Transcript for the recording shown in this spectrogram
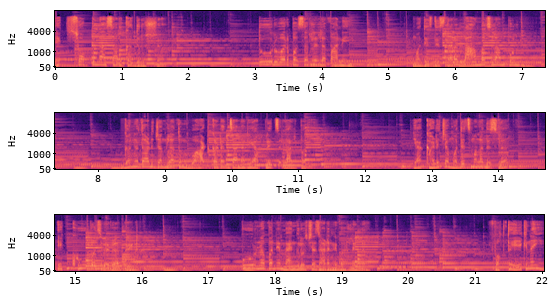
एक स्वप्नासारखं दृश्य. दूरवर पसरलेलं पाणी मध्येच दिसणारा लांबच लांब पूल घनदाट जंगलातून वाट काढत जाणारी आपलीच लालपरी या खाडीच्या मध्येच मला दिसलं एक खूपच वेगळा बेट पूर्णपणे मँग्रोव्हच्या झाडांनी भरलेलं. फक्त एक नाही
